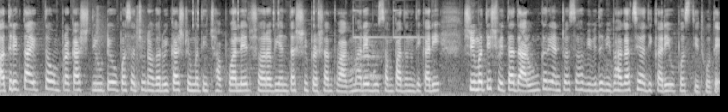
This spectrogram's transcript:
अतिरिक्त आयुक्त ओमप्रकाश दिवटे उपसचिव नगरविकास श्रीमती छापवाले शहर अभियंता श्री प्रशांत वाघमारे भूसंपादन अधिकारी श्रीमती श्वेता दारुणकर यांच्यासह विविध विभागाचे अधिकारी उपस्थित होते.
